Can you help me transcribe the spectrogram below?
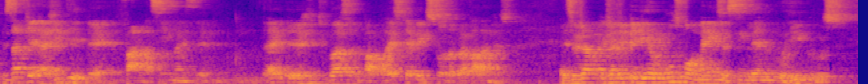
Você sabe que a gente é, fala assim, mas é, é, a gente gosta do papo, isso que é bem solta para falar mesmo. Mas eu já, eu já me peguei alguns momentos assim, lendo currículos,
